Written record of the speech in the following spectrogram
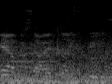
Yeah, besides like being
